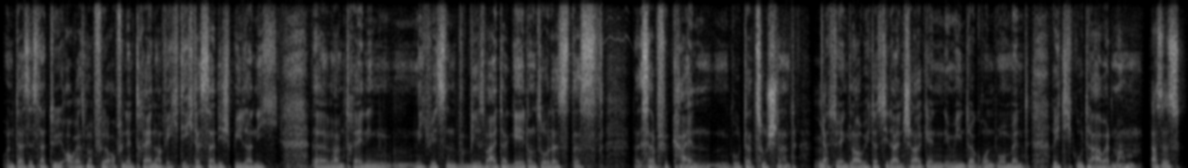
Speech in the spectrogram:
Und das ist natürlich auch erstmal für, auch für den Trainer wichtig, dass da die Spieler nicht äh, beim Training nicht wissen, wie es weitergeht und so. Das, das, das ist ja für keinen ein guter Zustand. Ja. Deswegen glaube ich, dass die da in Schalke in, im Hintergrund im Moment richtig gute Arbeit machen. Das ist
